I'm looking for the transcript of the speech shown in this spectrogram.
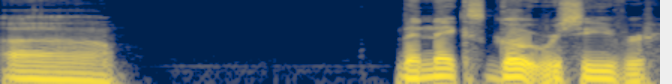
uh, the next goat receiver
